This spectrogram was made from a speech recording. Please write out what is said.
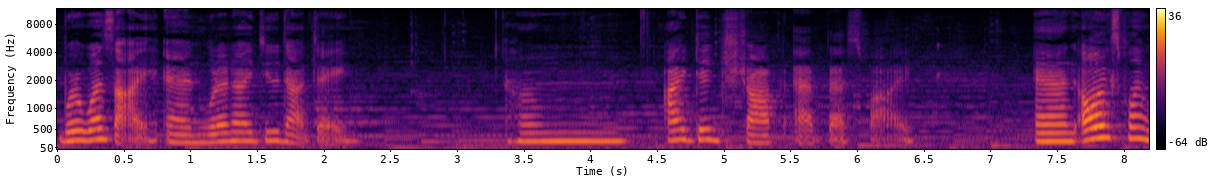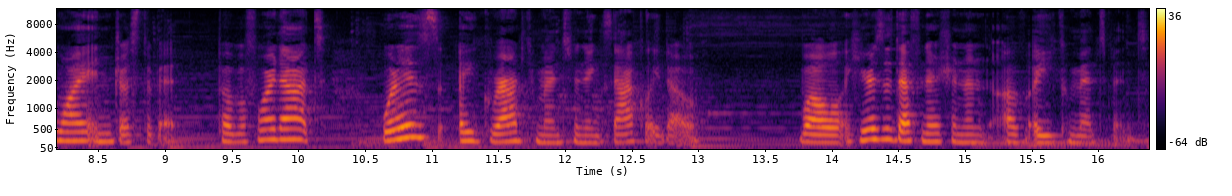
where was I and what did I do that day? Um, I did shop at Best Buy. And I'll explain why in just a bit. But before that, what is a grad commencement exactly though? Well, here's the definition of a commencement.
